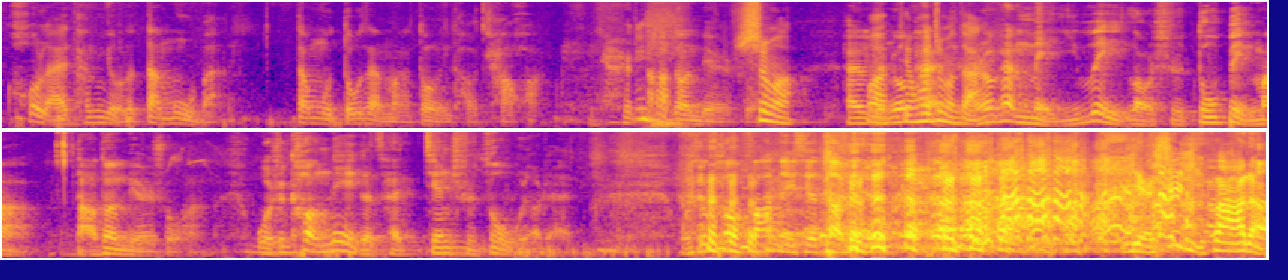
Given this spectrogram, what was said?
后来他们有了弹幕版，弹幕都在骂窦文涛插话，就是打断别人说话。是吗？还有圆桌派，变化这么大圆桌派每一位老师都被骂打断别人说话，我是靠那个才坚持做无聊斋，我就靠发那些弹幕。也是你发的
